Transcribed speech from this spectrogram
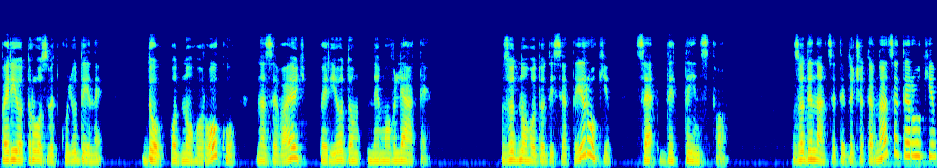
Період розвитку людини до одного року називають періодом немовляти. З 1 до 10 років це дитинство. З 11 до 14 років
